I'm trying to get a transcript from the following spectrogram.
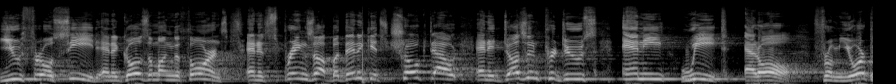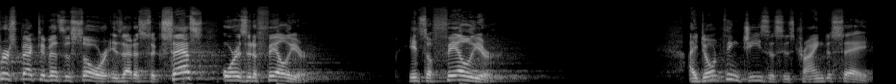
You throw seed and it goes among the thorns and it springs up, but then it gets choked out and it doesn't produce any wheat at all. From your perspective as a sower, is that a success or is it a failure? It's a failure. I don't think Jesus is trying to say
